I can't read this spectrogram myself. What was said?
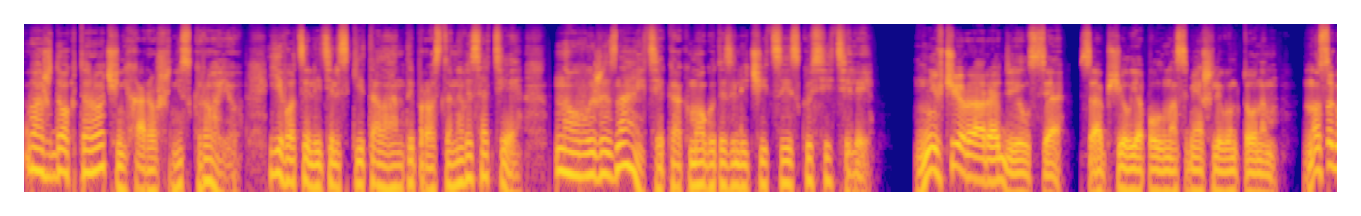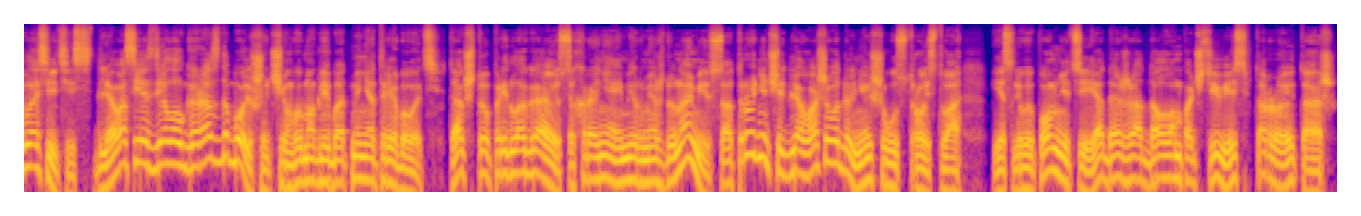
«Ваш доктор очень хорош, не скрою. Его целительские таланты просто на высоте. Но вы же знаете, как могут излечиться искусители». «Не вчера родился», — сообщил я полунасмешливым тоном. Но согласитесь, для вас я сделал гораздо больше, чем вы могли бы от меня требовать. Так что предлагаю, сохраняя мир между нами, сотрудничать для вашего дальнейшего устройства. Если вы помните, я даже отдал вам почти весь второй этаж».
